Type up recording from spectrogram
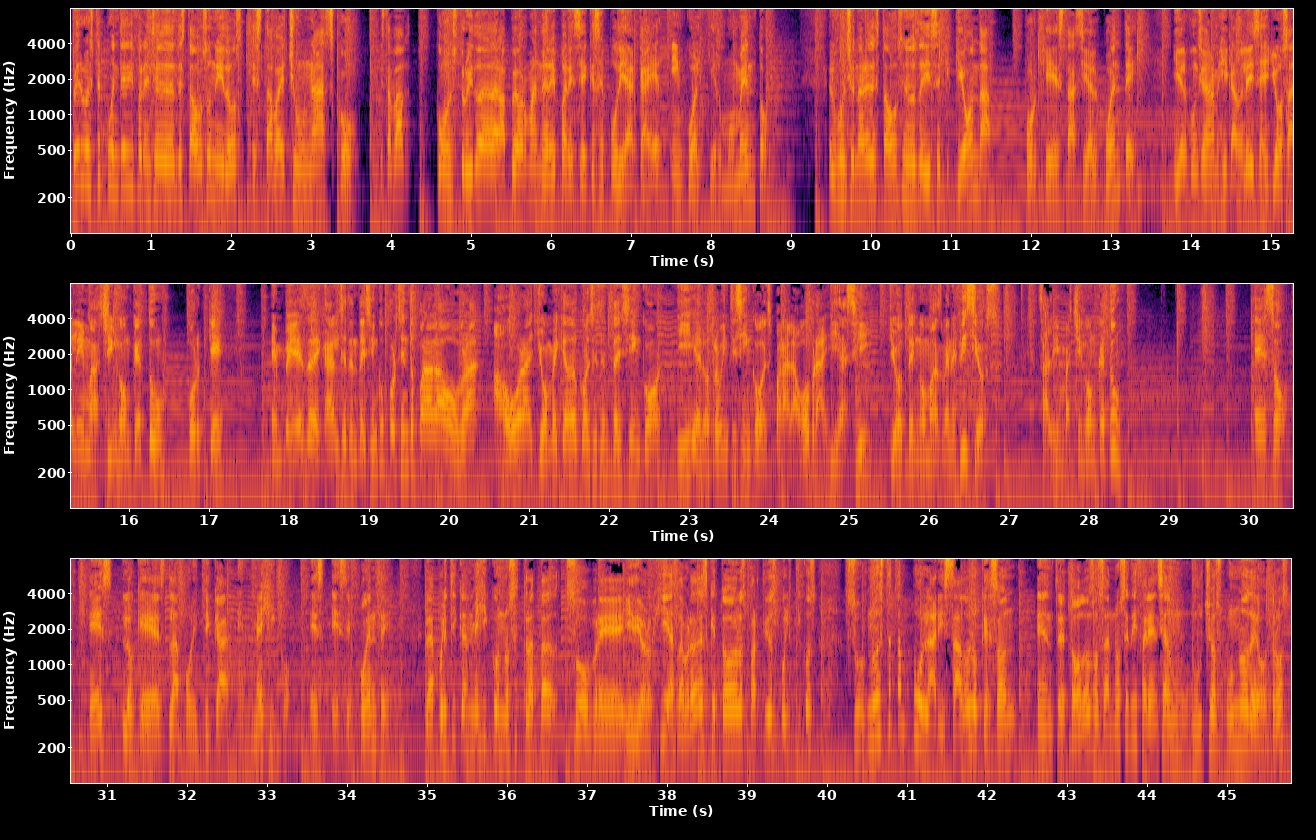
Pero este puente, a diferencia del de Estados Unidos, estaba hecho un asco. Estaba construido de la peor manera y parecía que se podía caer en cualquier momento. El funcionario de Estados Unidos le dice que qué onda, ¿por qué está hacia el puente? Y el funcionario mexicano le dice, yo salí más chingón que tú, porque en vez de dejar el 75% para la obra, ahora yo me quedo con el 75% y el otro 25% es para la obra y así yo tengo más beneficios. Salí más chingón que tú. Eso es lo que es la política en México, es ese puente. La política en México no se trata sobre ideologías, la verdad es que todos los partidos políticos no está tan polarizado lo que son entre todos, o sea, no se diferencian muchos uno de otros,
